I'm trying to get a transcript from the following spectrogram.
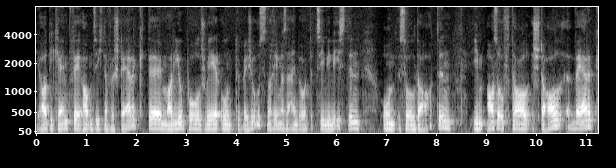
Ja, die Kämpfe haben sich da verstärkt. Äh, Mariupol schwer unter Beschuss. Noch immer seien dort Zivilisten und Soldaten. Im Asowtal Stahlwerk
